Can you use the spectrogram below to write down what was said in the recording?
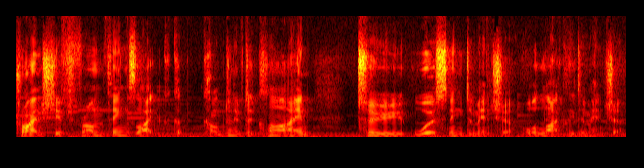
Try and shift from things like cognitive decline to worsening dementia or likely dementia.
